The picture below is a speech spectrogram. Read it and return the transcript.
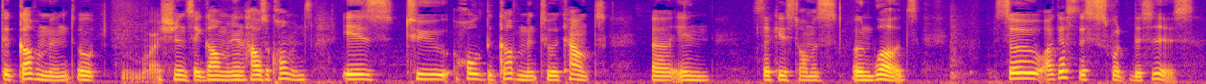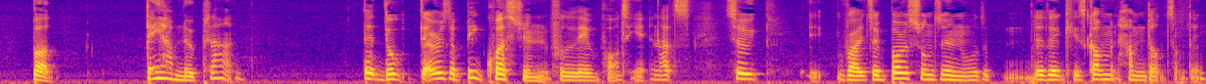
the government, or I shouldn't say government, in the House of Commons, is to hold the government to account. Uh, in Sir Keir own words. So I guess this is what this is, but they have no plan. The, the, there is a big question for the Labour Party, and that's so right. So Boris Johnson or the, the, the his government haven't done something,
